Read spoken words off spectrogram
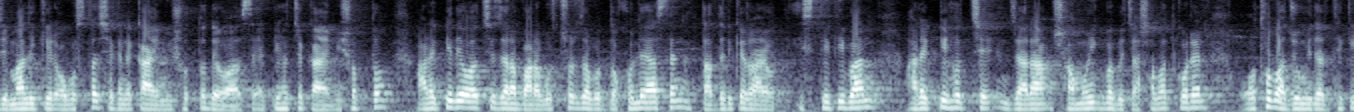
যে মালিকের অবস্থা, সেখানে কায়েমি সত্য দেওয়া আছে। একটি হচ্ছে কায়েমি সত্য, আরেকটি দেওয়া হচ্ছে যারা বারো বছর যাবৎ দখলে আছেন, তাদেরকে রায়ত স্থিতিবান। আরেকটি হচ্ছে যারা সাময়িকভাবে চাষাবাদ করেন, অথবা জমিদার থেকে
